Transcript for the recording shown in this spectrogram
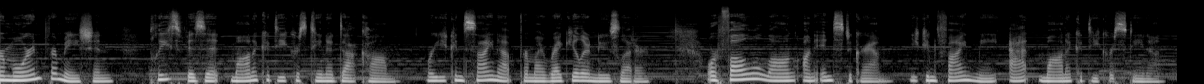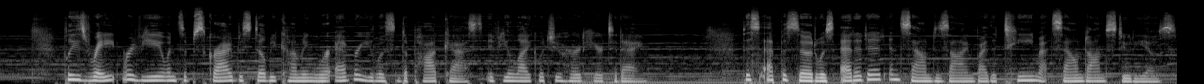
For more information, please visit monicadicristina.com, where you can sign up for my regular newsletter, or follow along on Instagram. You can find me at Monica DiCristina. Please rate, review, and subscribe to Still Becoming wherever you listen to podcasts if you like what you heard here today. This episode was edited and sound designed by the team at Sound On Studios.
